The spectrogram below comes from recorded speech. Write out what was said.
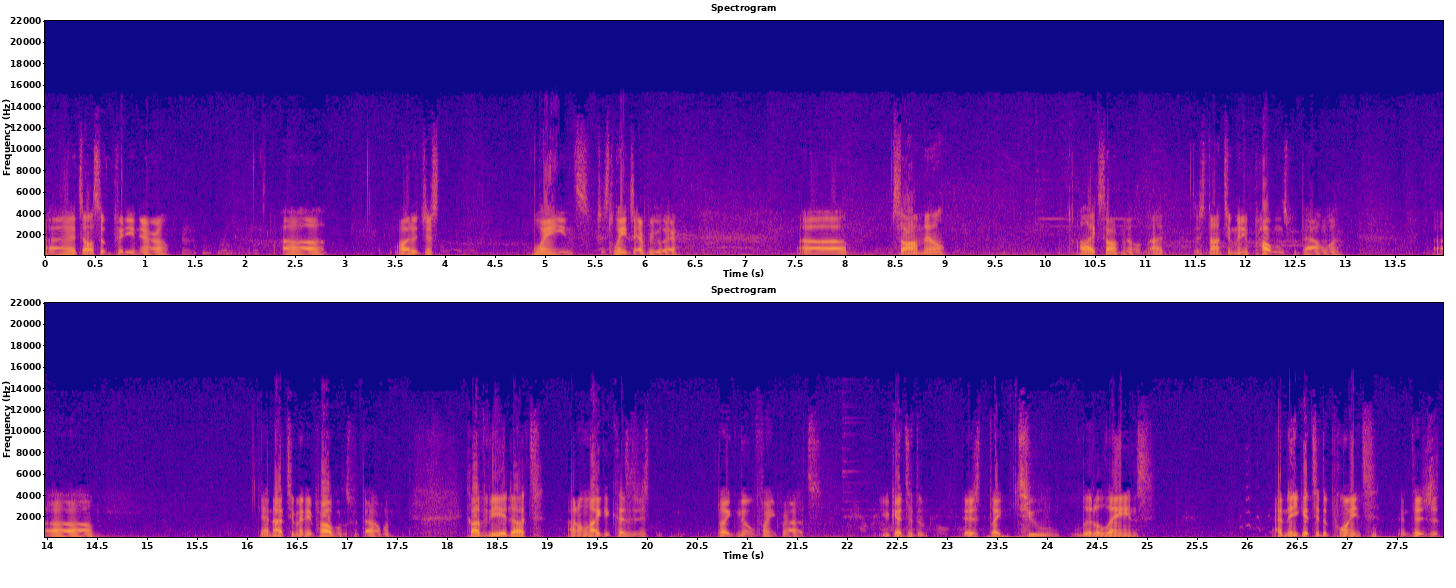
uh, it's also pretty narrow. Uh, a lot of just lanes, just lanes everywhere. Uh, Sawmill. I like Sawmill. Uh, there's not too many problems with that one. Um, yeah, not too many problems with that one. Koth Viaduct. I don't like it because there's like no flank routes. You get to the there's like two little lanes, and then you get to the point, and there's just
